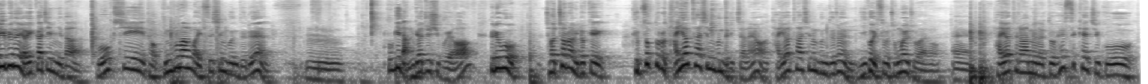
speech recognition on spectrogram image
리뷰는 여기까지입니다. 뭐 혹시 더 궁금한 거 있으신 분들은 음, 후기 남겨주시고요. 그리고 저처럼 이렇게 급속도로 다이어트 하시는 분들 있잖아요. 다이어트 하시는 분들은 이거 있으면 정말 좋아요. 예, 다이어트를 하면 또 헬스케지고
